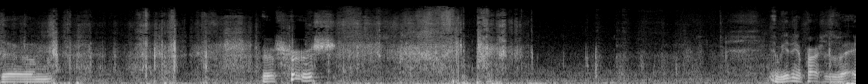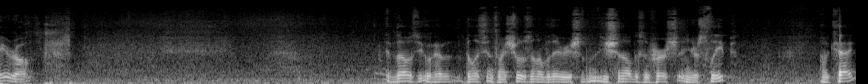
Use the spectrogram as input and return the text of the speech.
The um, in the beginning of Parshas Va'era, if those of you who have been listening to my shoes and over there, you should, you should know this verse in your sleep. Okay?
